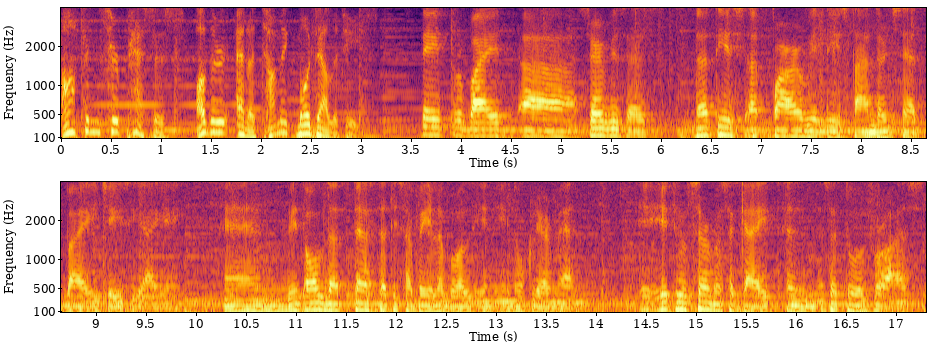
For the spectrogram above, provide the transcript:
often surpasses other anatomic modalities. They provide uh, services that is at par with the standard set by JCIA. And with all the tests that is available in, in nuclear med, it will serve as a guide and as a tool for us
